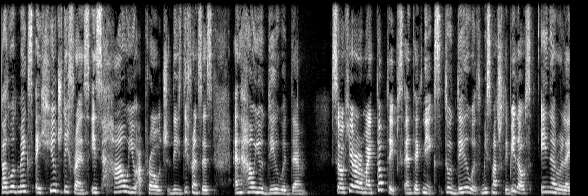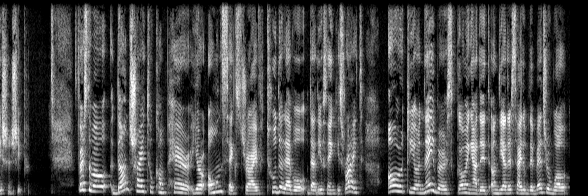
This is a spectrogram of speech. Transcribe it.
but what makes a huge difference is how you approach these differences and how you deal with them. So, here are my top tips and techniques to deal with mismatched libidos in a relationship. First of all, don't try to compare your own sex drive to the level that you think is right or to your neighbors going at it on the other side of the bedroom wall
